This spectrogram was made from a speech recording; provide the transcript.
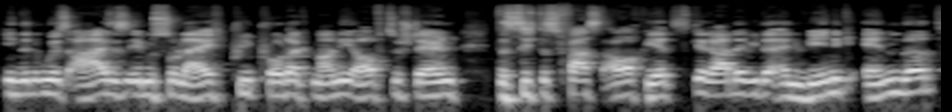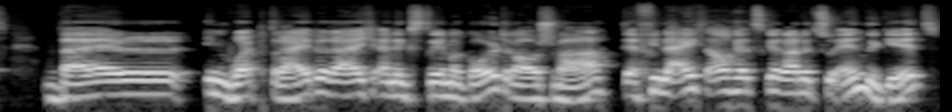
in den USA ist es eben so leicht Pre-Product Money aufzustellen, dass sich das fast auch jetzt gerade wieder ein wenig ändert, weil im Web3 Bereich ein extremer Goldrausch war, der vielleicht auch jetzt gerade zu Ende geht.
